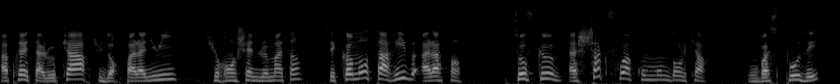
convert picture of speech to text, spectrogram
après, tu as le quart, tu dors pas la nuit, tu renchaînes le matin. C'est comment tu arrives à la fin. Sauf que à chaque fois qu'on monte dans le car, on va se poser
